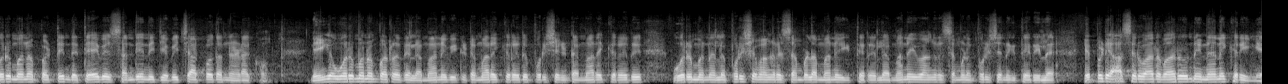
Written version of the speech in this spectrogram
ஒரு மனப்பட்டு இந்த தேவை சந்தேன்னு ஜெபிச்சா அற்புதம் நடக்கும். நீங்கள் ஒரு மனம் படுறதில்ல. மனைவி கிட்ட மறைக்கிறது புருஷன்கிட்ட மறைக்கிறது ஒரு மனில் புருஷன் வாங்குற சம்பளம் மனைவிக்கு தெரியல மனைவி வாங்குற சம்பளம் புருஷனுக்கு தெரியல. எப்படி ஆசீர்வாதம் வரும்னு நினைக்கிறீங்க?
